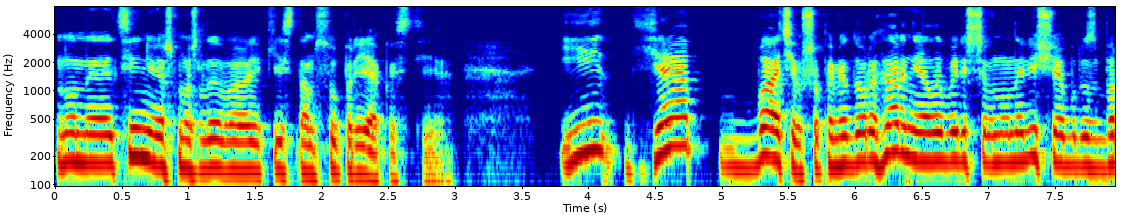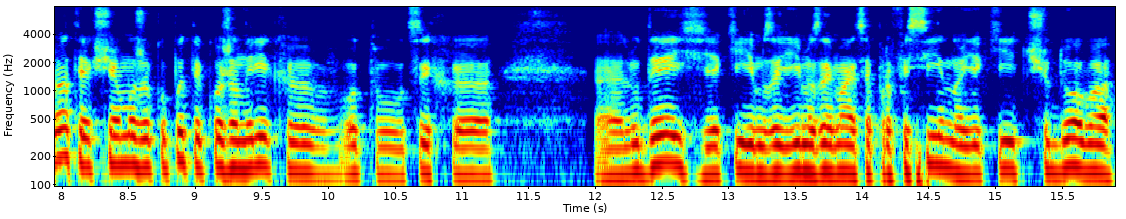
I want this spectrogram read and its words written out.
ну, не оцінюєш, можливо, якісь там супер якості. І я бачив, що помідори гарні, але вирішив, ну навіщо я буду збирати, якщо я можу купити кожен рік е, от у цих е, е, людей, які їм, їм займаються професійно, які чудова,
